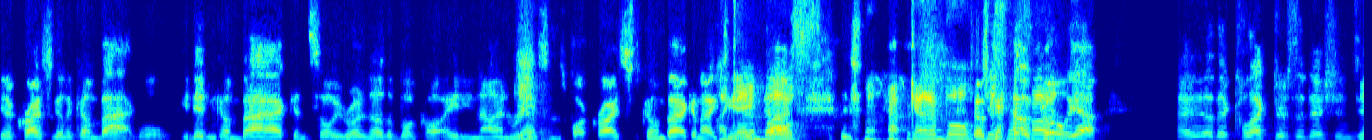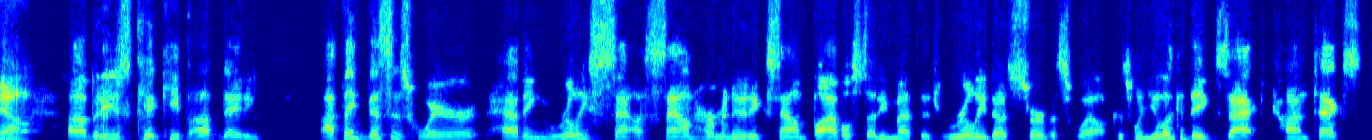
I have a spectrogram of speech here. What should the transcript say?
you know, Christ is going to come back. Well, he didn't come back. And so he wrote another book called 89 Reasons Why Christ is coming back in 1985. I got them both. I got them both. okay, oh, cool. Yeah. Uh, the collector's editions. know? Yeah. uh, but he just keep, keep updating. I think this is where having really sou- a sound hermeneutic, sound Bible study methods really does serve us well. Because when you look at the exact context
